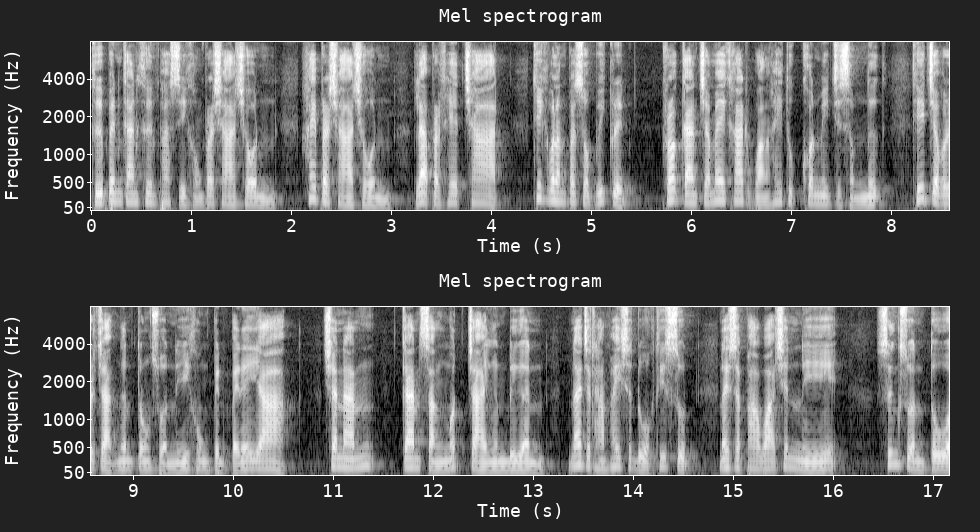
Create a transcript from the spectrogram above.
ถือเป็นการคืนภาษีของประชาชน ให้ประชาชนและประเทศชาติ ที่กำลังประสบวิกฤต เพราะการจะไม่คาดหวังให้ทุกคนมีจิตสำนึก ที่จะบริจาคเงินตรงส่วนนี้คงเป็นไปได้ยาก ฉะนั้นการสั่งงดจ่ายเงินเดือน น่าจะทำให้สะดวกที่สุดในสภาวะเช่นนี้ ซึ่งส่วนตัว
